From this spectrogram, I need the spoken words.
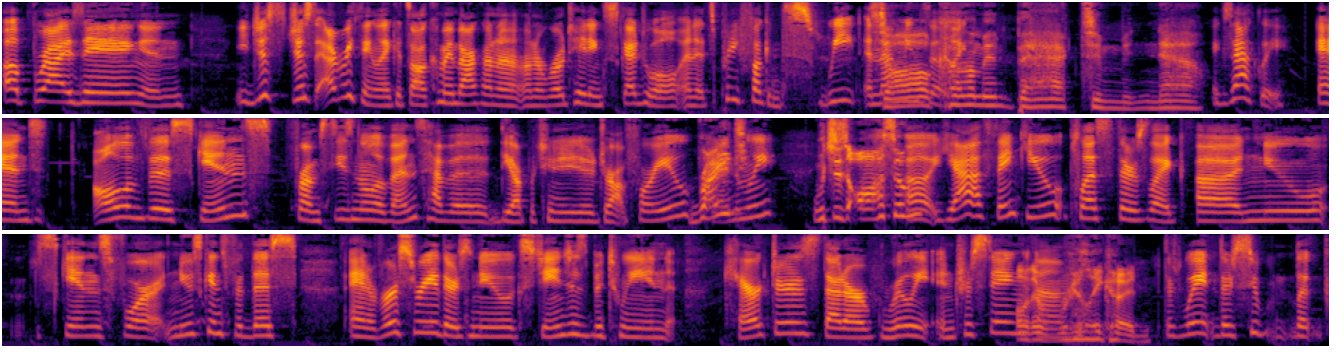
Uprising, and you just just everything. Like it's all coming back on a on a rotating schedule, and it's pretty fucking sweet. And It's that all means that like coming back to me now. exactly, and all of the skins from seasonal events have a the opportunity to drop for you Right? randomly. Which is awesome. Uh, yeah, thank you. Plus, there's like uh, new skins for new skins for this anniversary. There's new exchanges between characters that are really interesting. oh, they're Um, really good. There's wait, there's super like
